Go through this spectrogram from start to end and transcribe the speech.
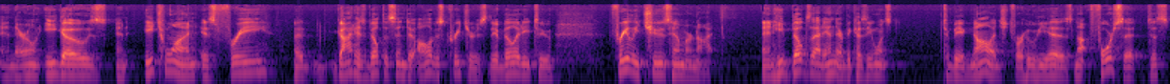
and their own egos and each one is free uh, God has built this into all of his creatures the ability to freely choose him or not. And he builds that in there because he wants to be acknowledged for who he is, not force it, just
